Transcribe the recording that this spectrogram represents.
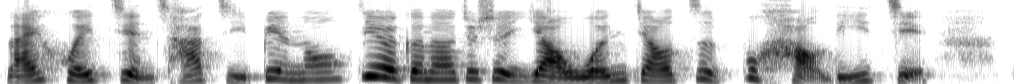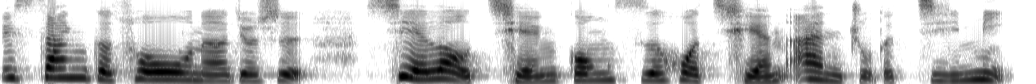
来回检查几遍哦。第二个呢，就是咬文嚼字不好理解。第三个错误呢，就是泄露前公司或前案主的机密。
